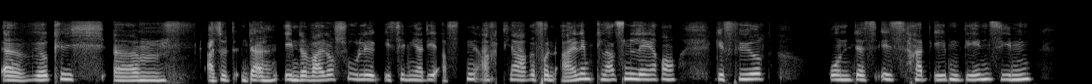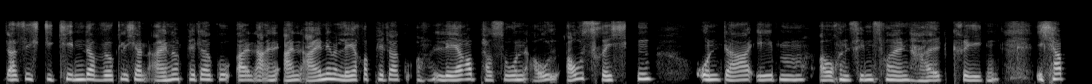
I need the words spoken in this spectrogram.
äh, wirklich ähm, also in der Waldorfschule sind ja die ersten acht Jahre von einem Klassenlehrer geführt Und das ist, hat eben den Sinn, dass sich die Kinder wirklich an einer Pädago an, an eine Lehrerpädago Lehrerperson au ausrichten und da eben auch einen sinnvollen Halt kriegen. Ich habe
